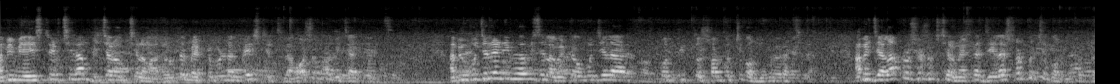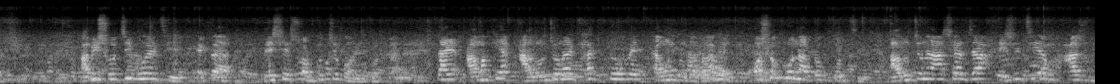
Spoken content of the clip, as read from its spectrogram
আমি ম্যাজিস্ট্রেট ছিলাম, বিচারক ছিলাম, আদালতের মেট্রোপলিটন ম্যাজিস্ট্রেট ছিলাম, অসংখ্য বিচার করেছি। আমি উপজেলা নির্বাহী ছিলাম, একটা উপজেলার কর্তৃত্ব সর্বোচ্চ কর্মকর্তা ছিলাম। আমি জেলা প্রশাসক ছিলাম, একটা জেলার সর্বোচ্চ কর্মকর্তা ছিলাম। আমি সচিব হয়েছি, একটা দেশের সর্বোচ্চ কর্মকর্তা। তাই আমাকে আলোচনায় থাকতে হবে এমন কথা। আমি অসংখ্য নাটক করছি। আলোচনায় আসার যা এসেছি আমি আসব,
